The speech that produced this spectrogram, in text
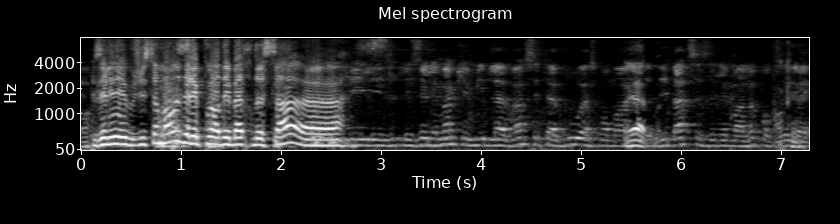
Vous allez justement, vous allez pouvoir débattre de ça. euh, Les, les- les éléments qui est mis de l'avant, c'est à vous à ce moment-là de débattre ces éléments-là pour dire, Ok. ben,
